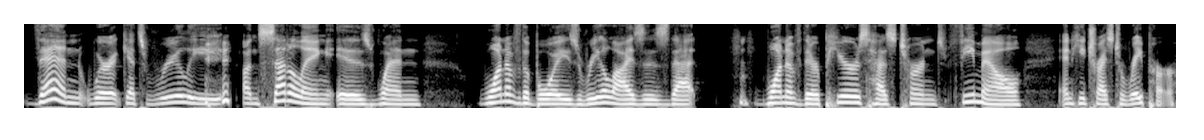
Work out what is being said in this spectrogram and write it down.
then where it gets really unsettling is when one of the boys realizes that one of their peers has turned female and he tries to rape her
